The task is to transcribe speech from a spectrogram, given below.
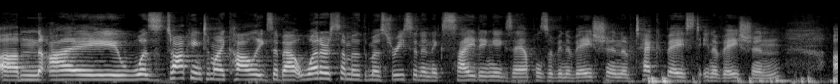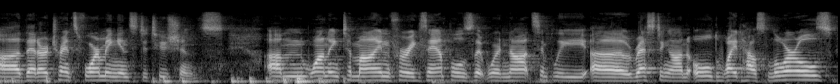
Um, I was talking to my colleagues about what are some of the most recent and exciting examples of innovation, of tech based innovation, uh, that are transforming institutions. Um, wanting to mine for examples that were not simply uh, resting on old White House laurels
